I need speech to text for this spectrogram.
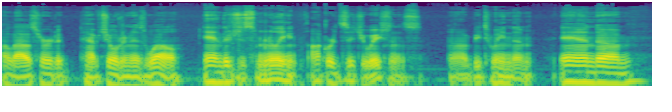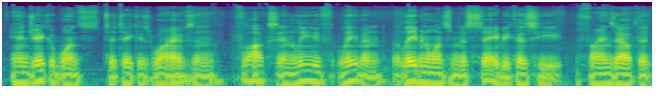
allows her to have children as well. And there's just some really awkward situations uh, between them. And um, and Jacob wants to take his wives and flocks and leave Laban, but Laban wants him to stay because he finds out that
